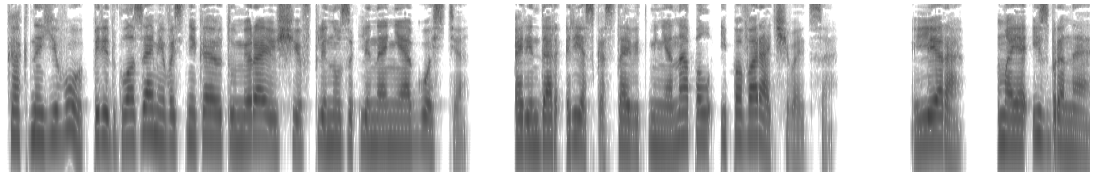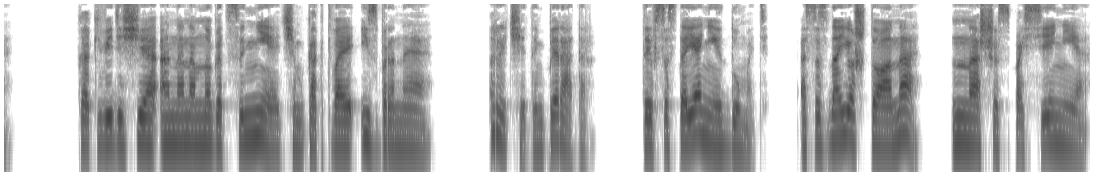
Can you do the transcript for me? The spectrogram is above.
Как на его, перед глазами возникают умирающие в плену заклинания гостя. Арендар резко ставит меня на пол и поворачивается. «Лера, моя избранная. Как видящая, она намного ценнее, чем как твоя избранная. — рычит император. «Ты в состоянии думать. Осознаешь, что она — наше спасение.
